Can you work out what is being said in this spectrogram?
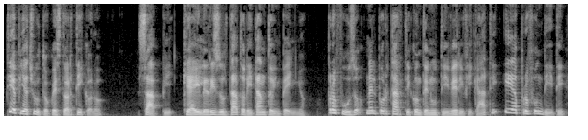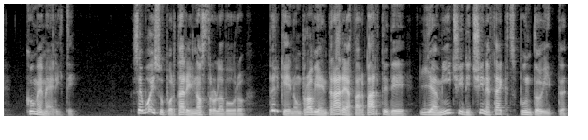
Ti è piaciuto questo articolo? Sappi che è il risultato di tanto impegno, profuso nel portarti contenuti verificati e approfonditi, come meriti. Se vuoi supportare il nostro lavoro, perché non provi a entrare a far parte degli amici di cinefacts.it?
